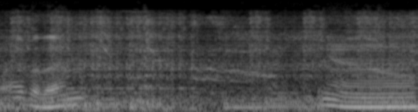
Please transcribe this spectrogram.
Whatever then. Yeah.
